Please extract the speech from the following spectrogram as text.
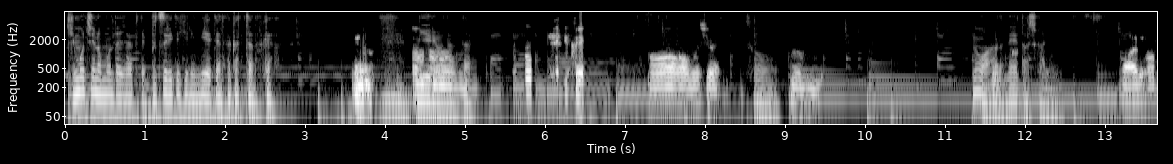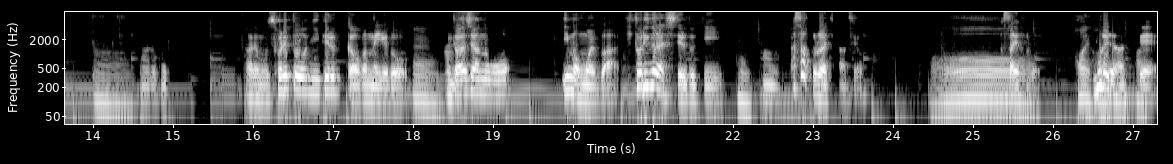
気持ちの問題じゃなくて、物理的に見えてなかったのがあ。見えるようになったって。た。くれ。ああ、面白い。そう。うん。のはあるね、確かに。あるうん。なるほど。あでもそれと似てるかわかんないけど、うん。私あの、今思えば、一人暮らししてるとき、うん。朝風呂入ってたんですよ。おー。朝風呂。はいはい無理じゃなくて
